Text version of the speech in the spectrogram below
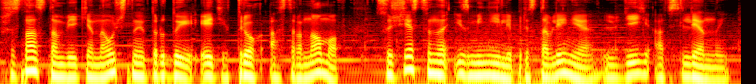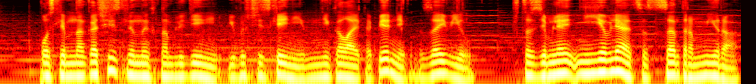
В 16 веке научные труды этих трех астрономов существенно изменили представление людей о Вселенной. После многочисленных наблюдений и вычислений Николай Коперник заявил, что Земля не является центром мира,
